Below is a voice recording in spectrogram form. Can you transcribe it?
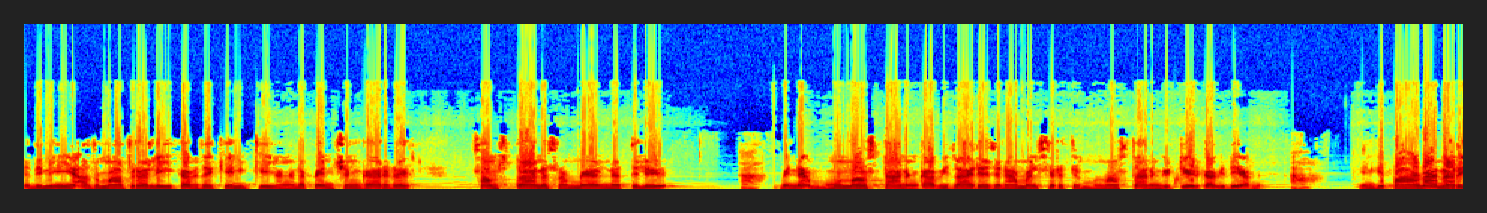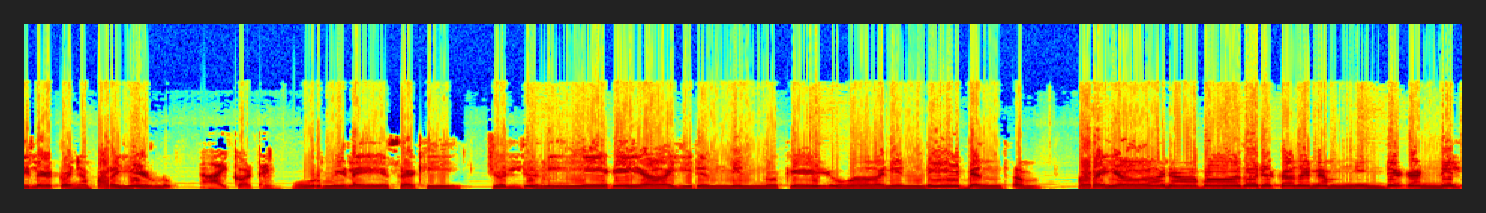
ഇതിന് അത് മാത്രമല്ല ഈ കവിതയ്ക്ക് എനിക്ക് ഞങ്ങളുടെ പെൻഷൻകാരുടെ സംസ്ഥാന സമ്മേളനത്തിൽ പിന്നെ മൂന്നാം സ്ഥാനം കവിതാ രചനാ മത്സരത്തിൽ മൂന്നാം സ്ഥാനം കിട്ടിയ ഒരു കവിതയാണ്. എനിക്ക് പാടാൻ അറിയില്ല കേട്ടോ ഞാൻ പറയേ ഉള്ളൂ. ആയിക്കോട്ടെ. ഊർമിളയെ സഖി ചൊല്ലു കേഴുവാൻ എന്റെ ബന്ധം? പറയാനാവാതൊരു കഥനം നിന്റെ കണ്ണിൽ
